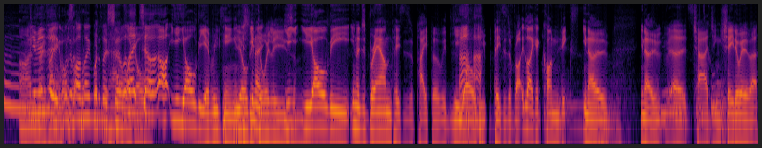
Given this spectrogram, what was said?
Oh, I'm you very remember vague. the- What what was do- it- they- what did do they sell? Well, like they old- sell oh, ye olde everything, and Ye just, olde you know, doilies ye, and- ye olde, you know, just brown pieces of paper with ye olde pieces of rock, like a convict's, you know, you know, uh, charging sheet or whatever.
